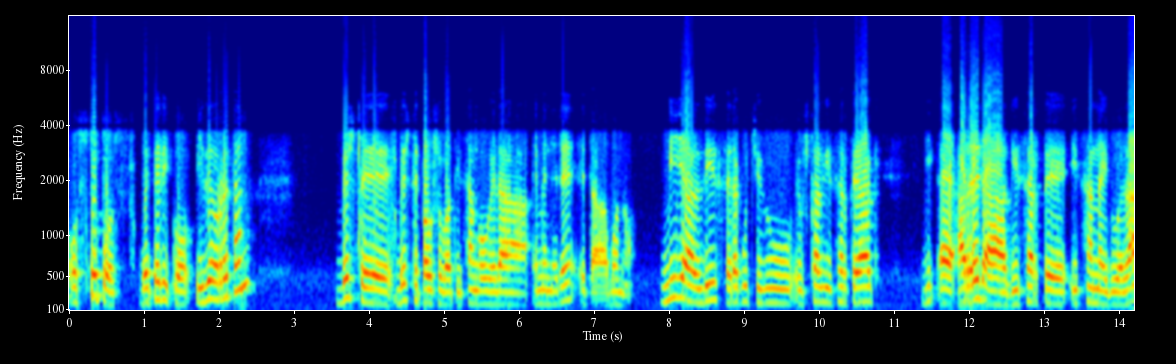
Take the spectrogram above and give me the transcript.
oztopoz beteriko bide horretan, beste, beste pauso bat izango gera hemen ere, eta, bueno, mila aldiz erakutsi du Euskal Gizarteak, Eh, harrera gizarte izan nahi duela,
